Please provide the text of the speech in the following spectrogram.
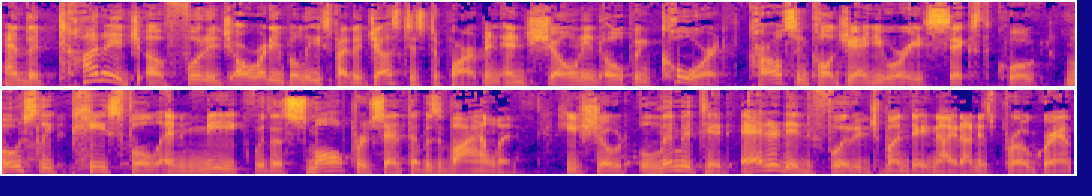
and the tonnage of footage already released by the Justice Department and shown in open court. Carlson called January 6th, quote, mostly peaceful and meek with a small percent that was violent. He showed limited, edited footage Monday night on his program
